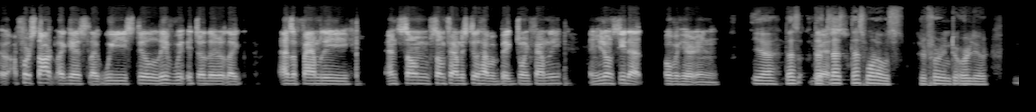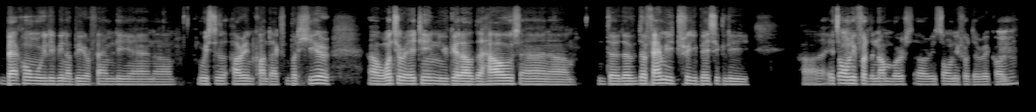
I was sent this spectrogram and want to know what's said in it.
uh, for start i guess like we still live with each other like as a family and some some families still have a big joint family and you don't see that over here in Yeah, that's that, that's US. that's what I was referring to earlier. Back home, we live in a bigger family, and um, we still are in contact. But here, uh, once you're 18, you get out of the house, and um, the, the the family tree basically, uh, it's only for the numbers, or it's only for the record. Mhm.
